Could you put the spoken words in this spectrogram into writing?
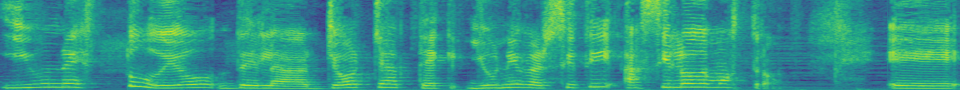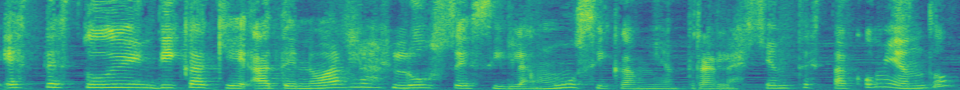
Y un estudio de la Georgia Tech University así lo demostró. Eh, este estudio indica que atenuar las luces y la música mientras la gente está comiendo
